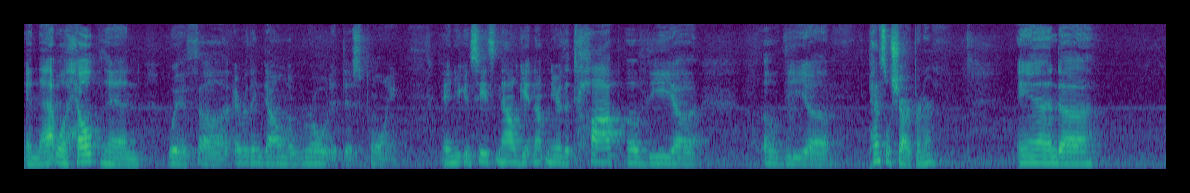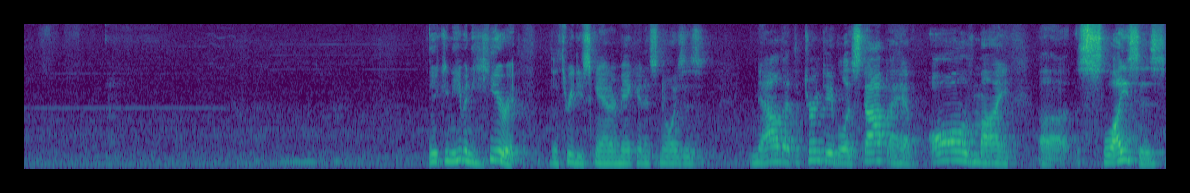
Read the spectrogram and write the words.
and that will help then with uh, everything down the road at this point. And you can see it's now getting up near the top of the uh, of the uh, pencil sharpener, and uh, you can even hear it, the 3D scanner making its noises now that the turntable has stopped, I have all of my uh, slices,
